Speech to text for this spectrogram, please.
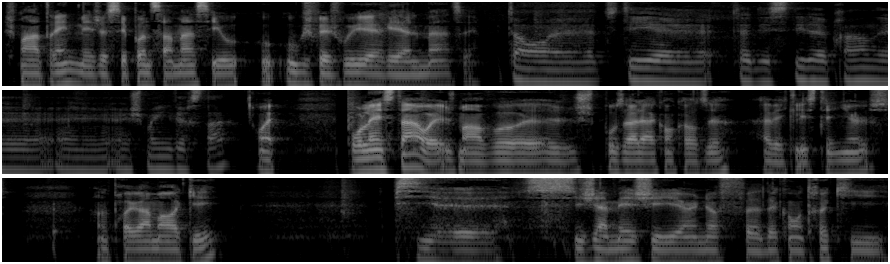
je m'entraîne, mais je sais pas nécessairement c'est où, où- où que je vais jouer euh, réellement, tu sais. Euh, tu euh, t'as décidé de prendre euh, un, chemin universitaire? Pour l'instant, ouais, je m'en vais. je suis posé aller à Concordia avec les Stingers dans le programme hockey. Puis si jamais j'ai un offre de contrat qui,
